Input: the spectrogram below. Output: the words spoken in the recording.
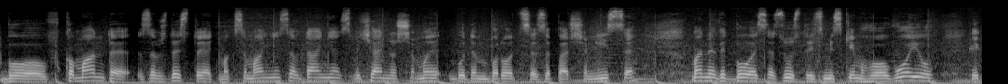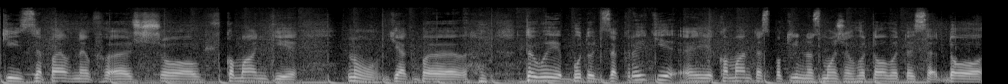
бо в команди завжди стоять максимальні завдання. Звичайно, що ми будемо боротися за перше місце. У мене відбулася зустріч з міським головою, який запевнив, е, що в команді ну якби тили будуть закриті, і команда спокійно зможе готуватися до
